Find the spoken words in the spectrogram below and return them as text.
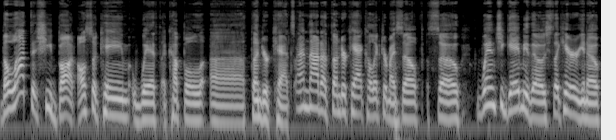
the lot that she bought also came with a couple uh, Thundercats. I'm not a Thundercat collector myself, so when she gave me those, she's like, "Here, you know,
